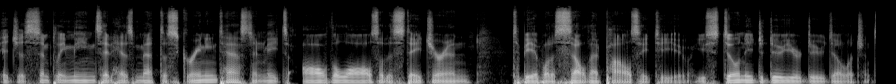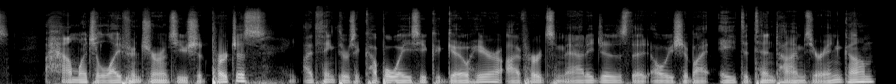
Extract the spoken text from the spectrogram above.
It just simply means it has met the screening test and meets all the laws of the state you're in to be able to sell that policy to you. You still need to do your due diligence. How much life insurance you should purchase? I think there's a couple ways you could go here. I've heard some adages that oh, you should buy eight to 10 times your income.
